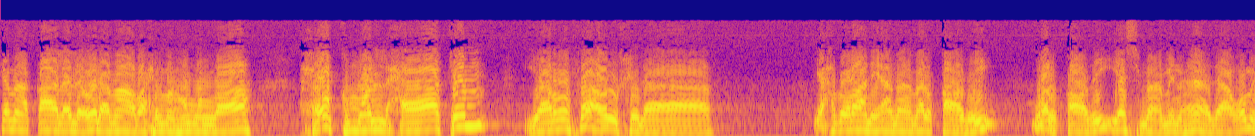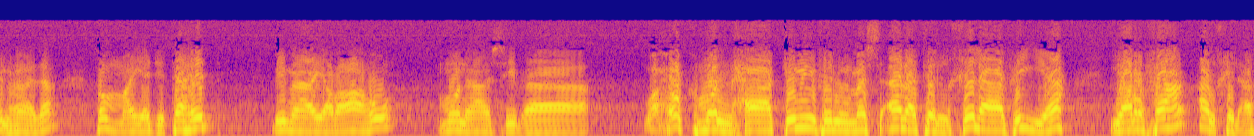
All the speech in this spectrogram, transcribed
كما قال العلماء رحمهم الله حكم الحاكم يرفع الخلاف. يحضران أمام القاضي والقاضي يسمع من هذا ومن هذا. ثم يجتهد بما يراه مناسبا. وحكم الحاكم في المسألة الخلافية يرفع الخلاف.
